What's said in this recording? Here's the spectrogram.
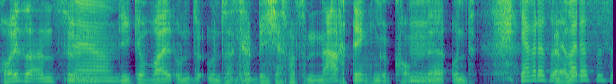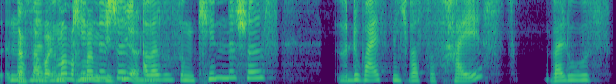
Häuser anzünden, Ja. die Gewalt und, und dann bin ich erstmal zum Nachdenken gekommen. Mhm. Ne? Und Ja, aber das, Also, aber das ist das aber so immer ein noch kindisches, aber es ist so ein kindisches, du weißt nicht, was das heißt, weil du es,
